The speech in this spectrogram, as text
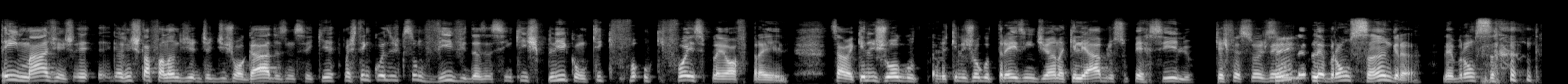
tem imagens, é, é, a gente está falando de, de, de, jogadas, não sei o quê, mas tem coisas que são vívidas, assim, que explicam o que, que foi, o que foi esse playoff para ele. Sabe, aquele jogo, aquele jogo 3 indiana, que ele abre o supercílio, que as pessoas veem, Le Lebron sangra. LeBron sangra.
